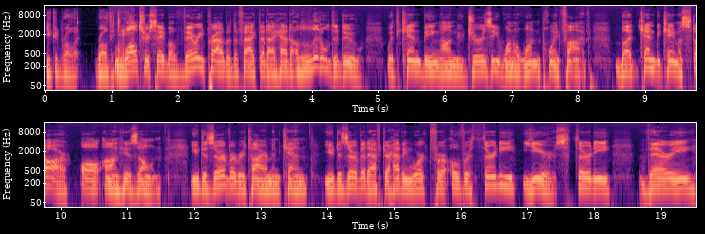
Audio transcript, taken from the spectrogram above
you could roll it, roll the tape. Walter Sabo, very proud of the fact that I had a little to do with Ken being on New Jersey 101.5, but Ken became a star all on his own. You deserve a retirement, Ken. You deserve it after having worked for over 30 years, 30 very,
